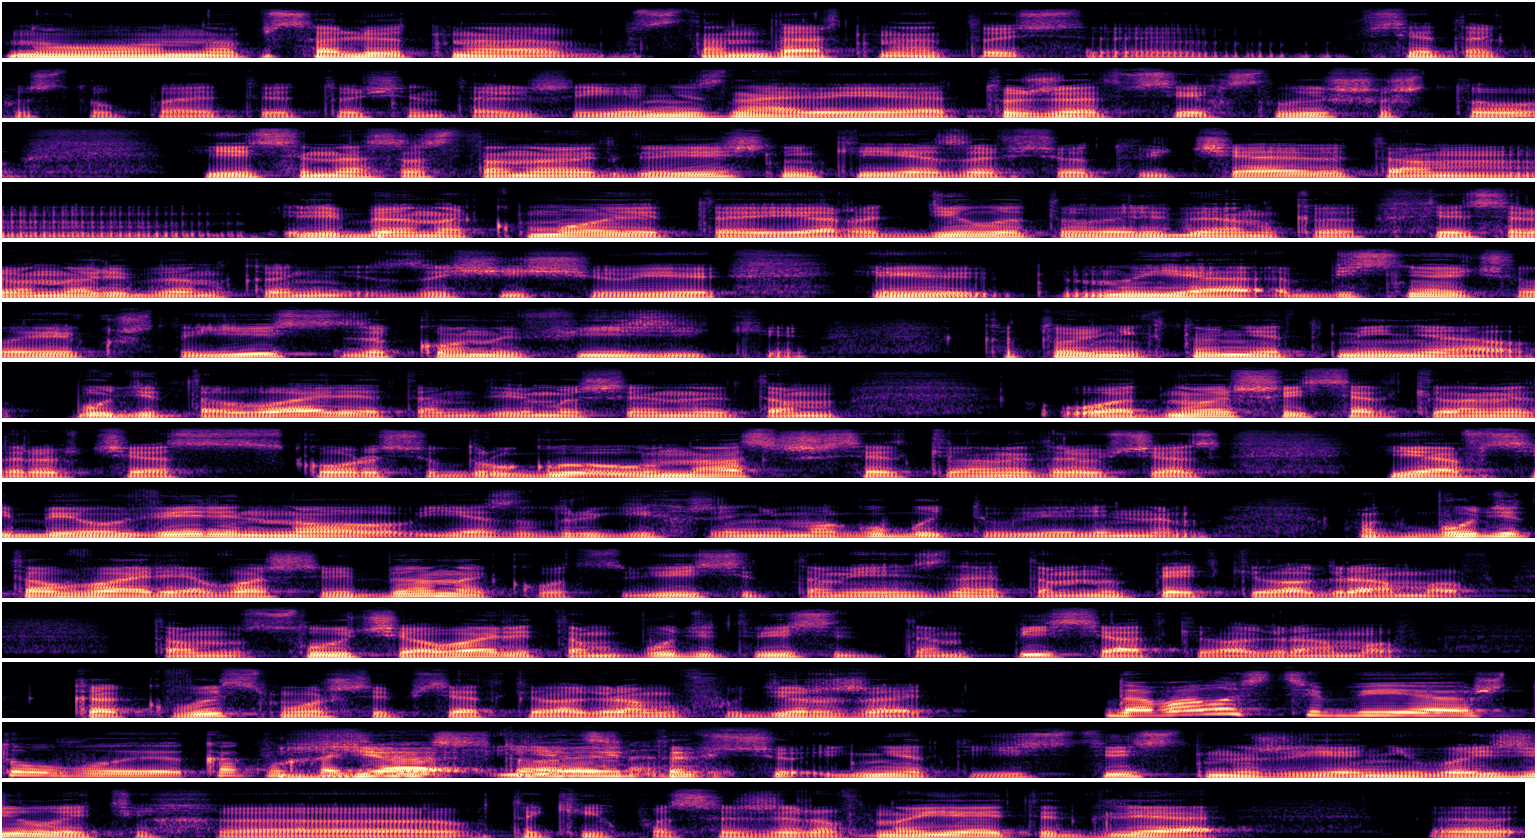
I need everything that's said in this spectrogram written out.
Ну, он абсолютно стандартно, то есть э, все так поступают, и точно так же. Я не знаю, я тоже от всех слышу, что если нас остановят гаишники, я за все отвечаю, там, ребенок мой, это я родил этого ребенка, я все равно ребенка защищу. И, и, ну, я объясняю человеку, что есть законы физики, которые никто не отменял. Будет авария, там две машины там у одной 60 км в час скорость, у другой, у нас 60 км в час. Я в себе уверен, но я за других же не могу быть уверенным. Вот будет авария, ваш ребенок вот весит там, я не знаю, там, ну, 5 килограммов, там, в случае аварии там будет весить там 50 килограммов. Как вы сможете 50 килограммов удержать? Давалось тебе, что вы, как вы ходили я, в ситуации? Я это все, нет, естественно же, я не возил этих э, таких пассажиров, но я это для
